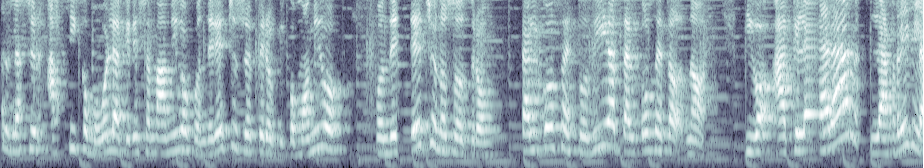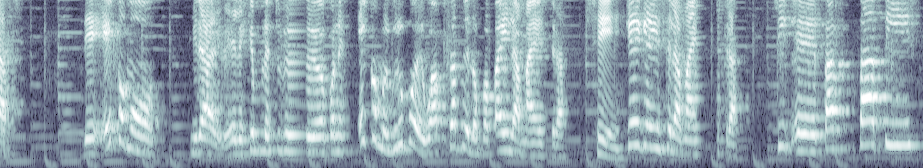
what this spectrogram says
relación, así como vos la querés llamar amigo con derecho, yo espero que como amigo con derecho nosotros, tal cosa estos días, tal cosa estos... No, digo, aclarar las reglas. De, es como, mira, el ejemplo estúpido que voy a poner, es como el grupo de WhatsApp de los papás y la maestra. Sí. ¿Qué, qué dice la maestra? Eh, pa- papis,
